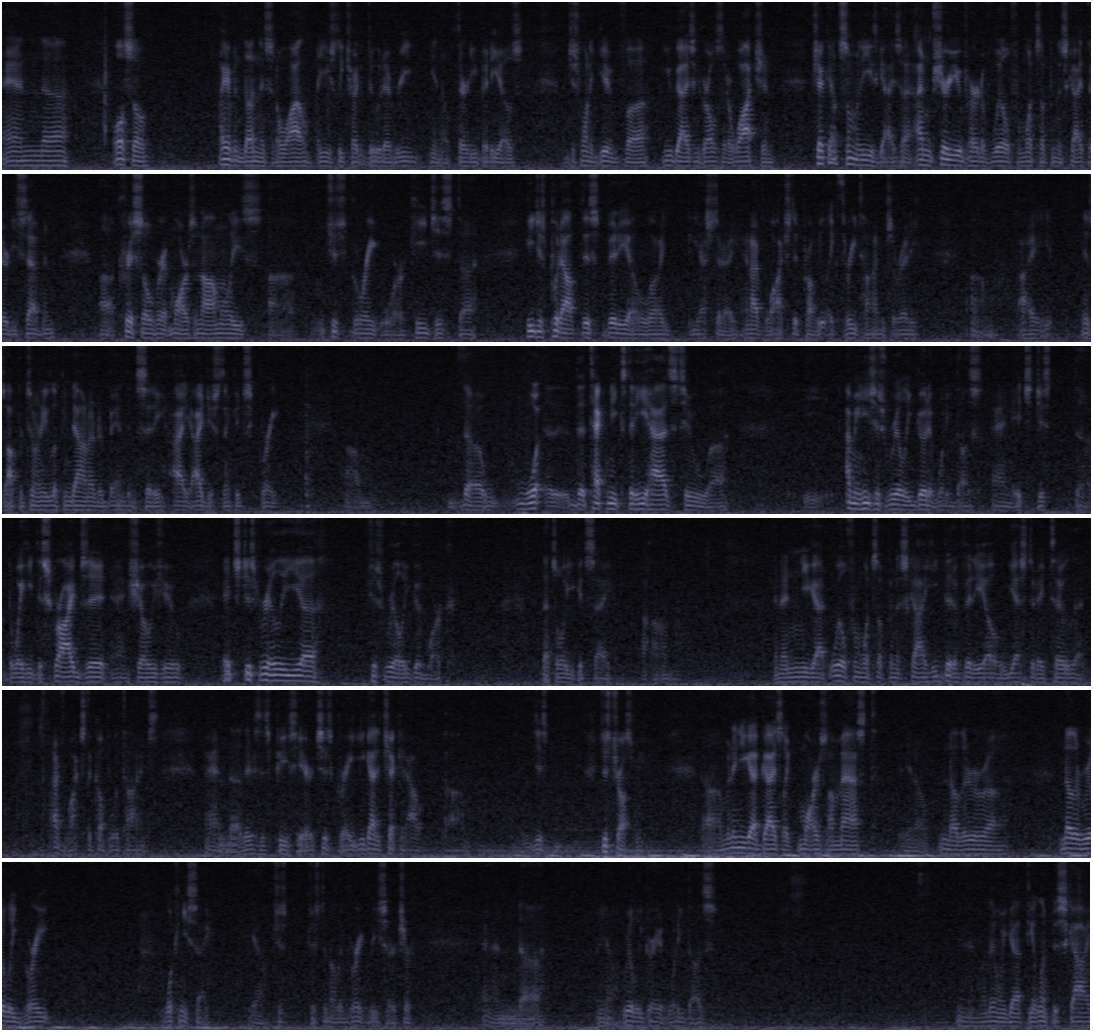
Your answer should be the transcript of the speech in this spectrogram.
And uh, also, I haven't done this in a while. I usually try to do it every you know 30 videos. I just want to give uh, you guys and girls that are watching check out some of these guys. I, I'm sure you've heard of Will from What's Up in the Sky 37 uh, Chris over at Mars Anomalies. Uh, just great work. He just uh, he just put out this video like yesterday, and I've watched it probably like three times already. Um, I his opportunity looking down at abandoned city. I, I just think it's great. Um, the what the techniques that he has to. Uh, I mean, he's just really good at what he does, and it's just the, the way he describes it and shows you. It's just really, uh, just really good work. That's all you could say. Um, and then you got Will from What's Up in the Sky. He did a video yesterday too that I've watched a couple of times. And uh, there's this piece here. It's just great. You got to check it out. Um, just, just trust me. Um, and then you got guys like Mars Unmasked. You know, another. Uh, another really great. What can you say? Yeah, just just another great researcher, and uh, you know, really great at what he does. And then we got the Olympus guy.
